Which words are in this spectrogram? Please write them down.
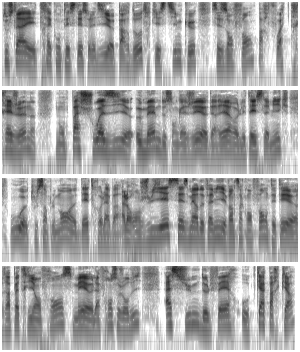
Tout cela est très contesté, cela dit, par d'autres qui estiment que ces enfants, parfois très jeunes, n'ont pas choisi eux-mêmes de s'engager derrière l'État islamique ou tout simplement d'être là-bas. Alors en juillet, 16 mères de famille et 25 enfants ont été rapatriés en France, mais la France aujourd'hui assume de le faire au cas par cas.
